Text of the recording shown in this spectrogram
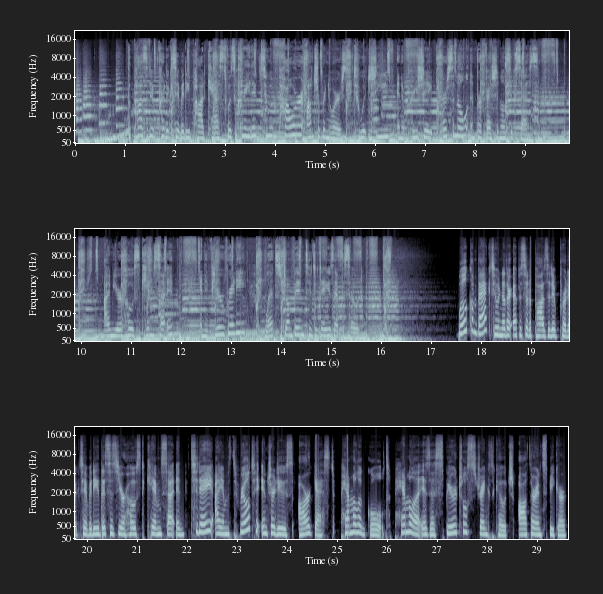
The Positive Productivity Podcast was created to empower entrepreneurs to achieve and appreciate personal and professional success. I'm your host, Kim Sutton, and if you're ready, let's jump into today's episode. Welcome back to another episode of Positive Productivity. This is your host, Kim Sutton. Today, I am thrilled to introduce our guest, Pamela Gold. Pamela is a spiritual strength coach, author, and speaker,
